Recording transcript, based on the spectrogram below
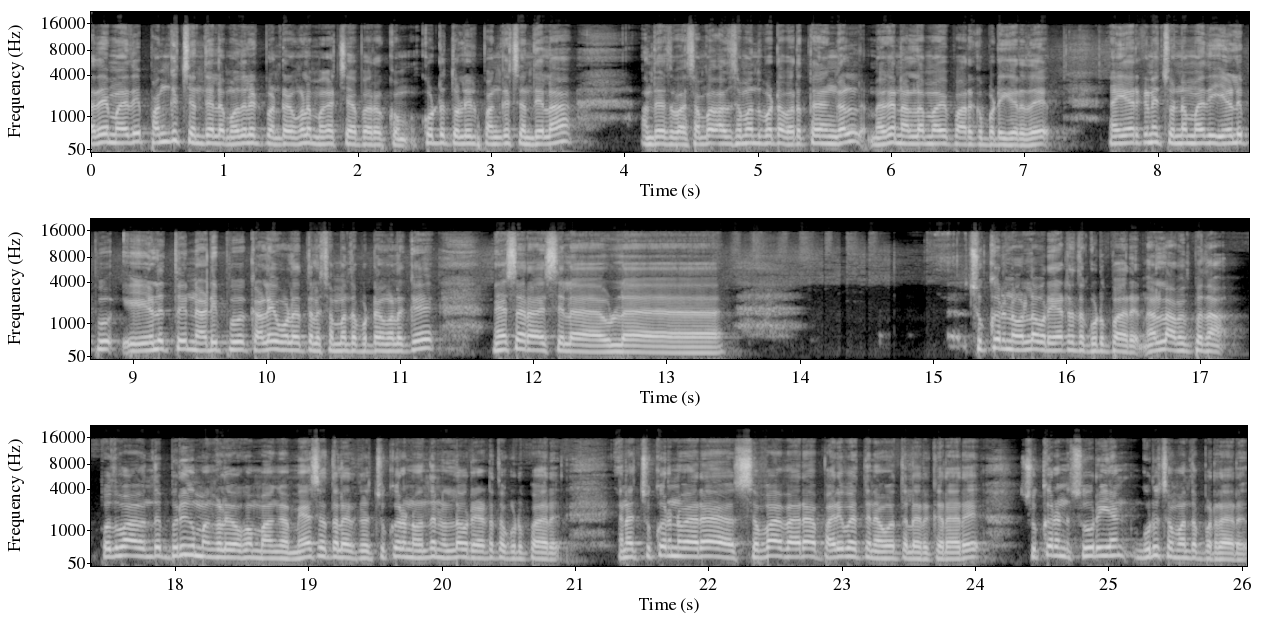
அதே மாதிரி பங்கு சந்தையில் முதலீடு பண்ணுறவங்களும் மிகச்சிறப்பாக இருக்கும். கூட்டு தொழில் பங்குச் சந்தையெல்லாம் அந்த சம்ப அது சம்மந்தப்பட்ட வர்த்தகங்கள் மிக நல்லமாகவே பார்க்கப்படுகிறது. நான் ஏற்கனவே சொன்ன மாதிரி எழுப்பு எழுத்து நடிப்பு கலை உலகத்தில் சம்மந்தப்பட்டவங்களுக்கு மேசராசியில் உள்ள சுக்கிரன் உள்ள ஒரு ஏற்றத்தை கொடுப்பாரு. நல்ல அமைப்பு தான். பொதுவாக வந்து பிருகுமங்கல யோகம்பாங்க மேசத்தில் இருக்கிற சுக்கிரன் வந்து நல்ல ஒரு ஏற்றத்தை கொடுப்பாரு. ஏன்னா சுக்கிரன் வேறு செவ்வாய் வேறு பரிவர்த்தனை யோகத்தில் இருக்கிறாரு. சுக்கிரன் சூரியன் குரு சம்மந்தப்படுறாரு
